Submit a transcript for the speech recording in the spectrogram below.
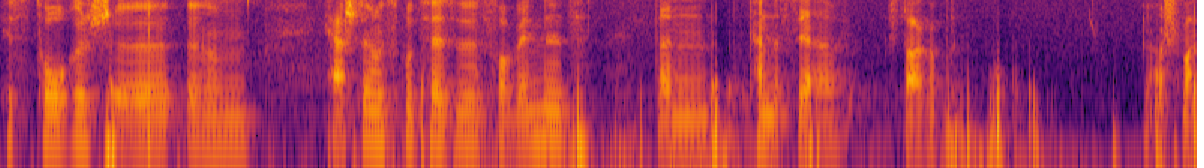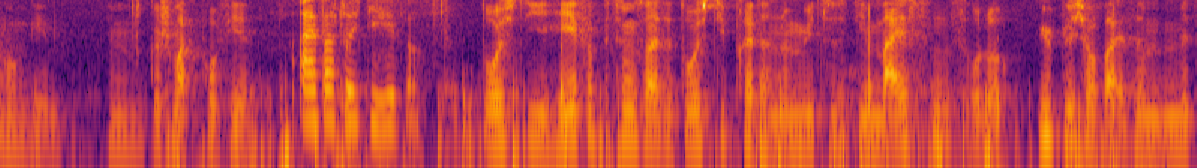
historische ähm, Herstellungsprozesse verwendet, dann kann das sehr starke ja, Schwankungen geben im Geschmackprofil. Einfach durch die Hefe? Durch die Hefe bzw. durch die Brettanomyces, die meistens oder üblicherweise mit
